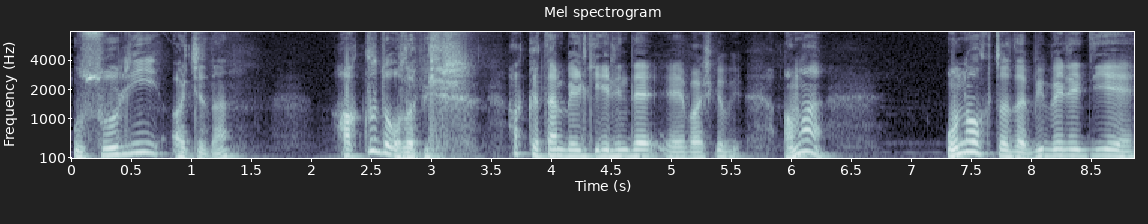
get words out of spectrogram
usulü açıdan haklı da olabilir. Hakikaten belki elinde e, başka bir ama o noktada bir belediye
